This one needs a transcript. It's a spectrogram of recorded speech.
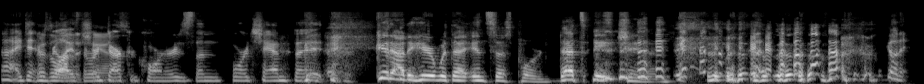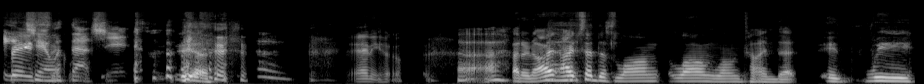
I didn't There's realize of there were darker corners than 4chan, but Get out of here with that incest porn. That's 8chan. go to 8chan with that shit. yeah. Anywho. Uh, I don't know. I, Uh, I've said this long, long, long time that it we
